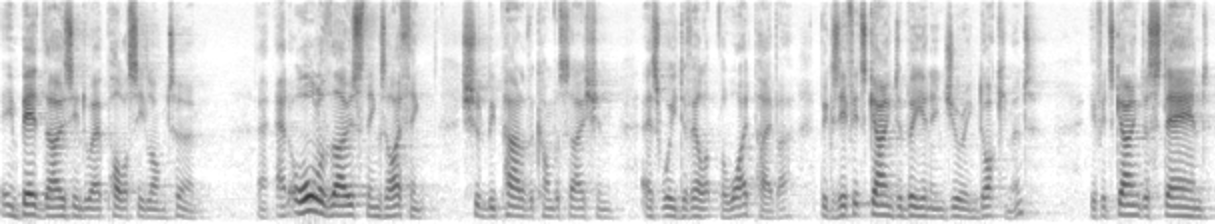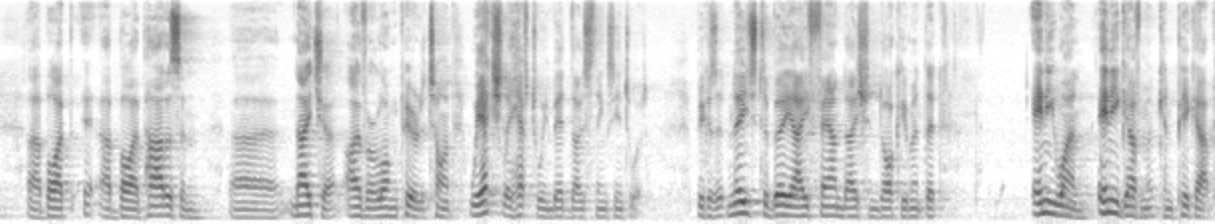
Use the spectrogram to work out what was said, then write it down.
embed those into our policy long term? And all of those things, I think, should be part of the conversation as we develop the white paper, because if it's going to be an enduring document, if it's going to stand uh, by a bipartisan uh, nature over a long period of time, we actually have to embed those things into it. Because it needs to be a foundation document that anyone, any government can pick up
